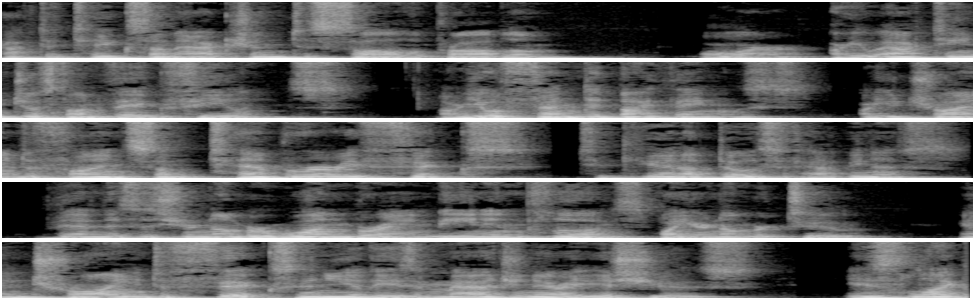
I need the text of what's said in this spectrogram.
have to take some action to solve a problem? Or are you acting just on vague feelings? Are you offended by things? Are you trying to find some temporary fix to get a dose of happiness? Then this is your number one brain being influenced by your number two. And trying to fix any of these imaginary issues is like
